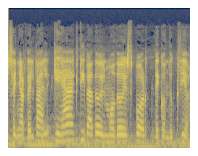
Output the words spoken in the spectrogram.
señor Del Val, que ha activado el modo Sport de conducción.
